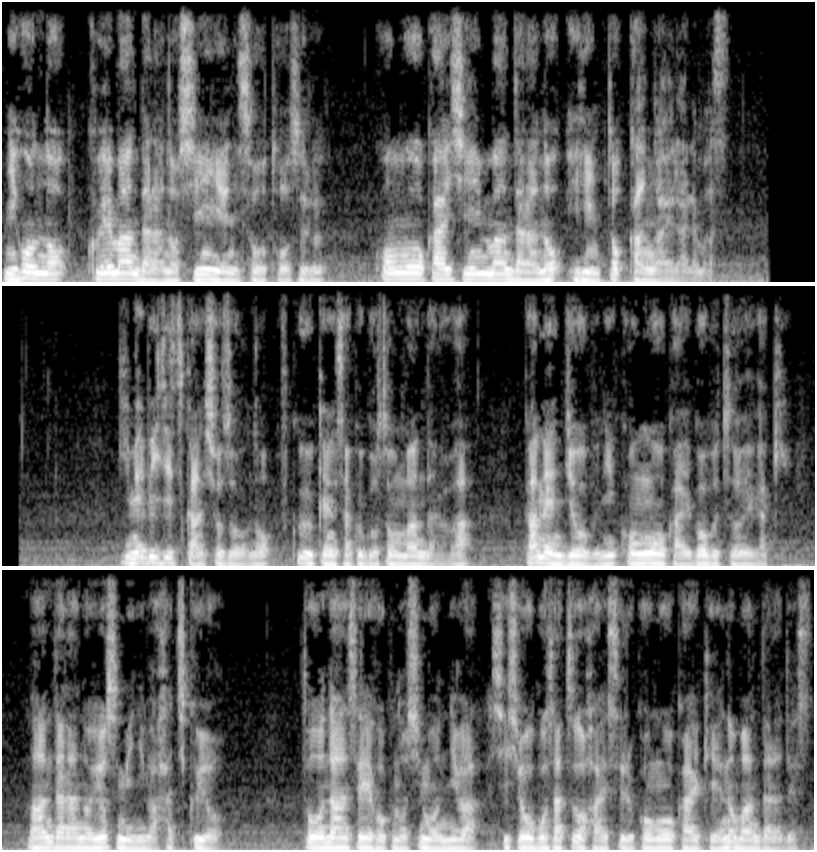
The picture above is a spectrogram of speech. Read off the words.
日本のクエ曼荼羅の深淵に相当する混合会シーン曼荼羅の遺品と考えられます。義目美術館所蔵の福建作五尊曼荼羅は、画面上部に混合会五物を描き、曼荼羅の四隅には八供養、東南西北の指紋には師匠菩薩を拝する混合会系の曼荼羅です。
